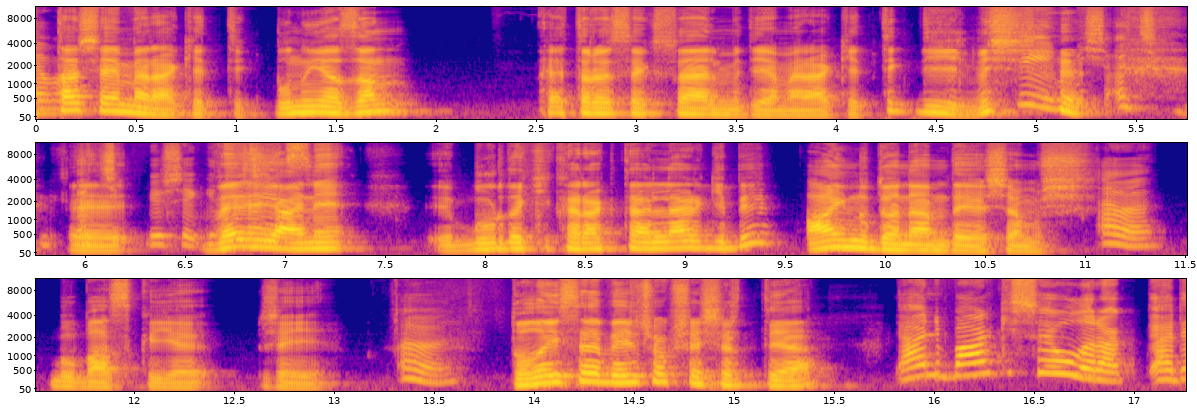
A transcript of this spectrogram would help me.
Hatta var. şey merak ettik. Bunu yazan heteroseksüel mi diye merak ettik. Değilmiş. Değilmiş açık, Ee, açık bir şekilde. Ve cins. yani e, buradaki karakterler gibi aynı dönemde yaşamış Evet, bu baskıyı şeyi. evet. Dolayısıyla beni çok şaşırttı ya. Yani belki şey olarak yani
